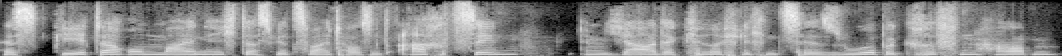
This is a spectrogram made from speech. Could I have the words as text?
Es geht darum, meine ich, dass wir 2018 im Jahr der kirchlichen Zäsur begriffen haben,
